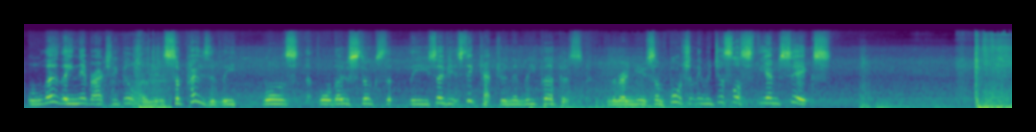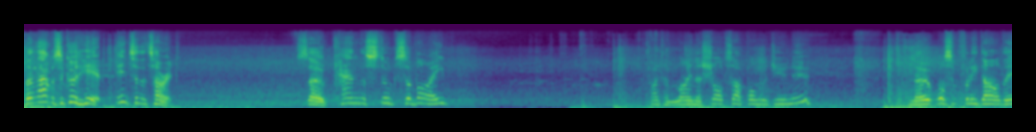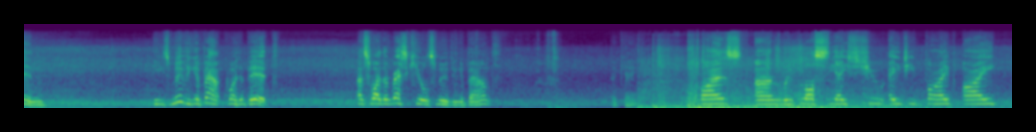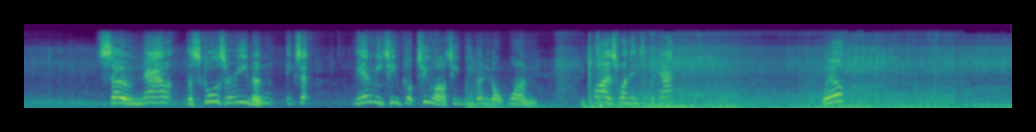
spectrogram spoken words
Although they never actually built them, it supposedly was for those Stugs that the Soviets did capture and then repurpose for their own use. Unfortunately, we just lost the M6. But that was a good hit into the turret. So, can the Stug survive? Trying to line a shot up on the Juno. No, it wasn't fully dialed in. He's moving about quite a bit. That's why the rescue's moving about. Okay fires and we've lost the Su-85I. So now the scores are even, except the enemy team got two RT, we've only got one. He fires one into the gap. Well,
